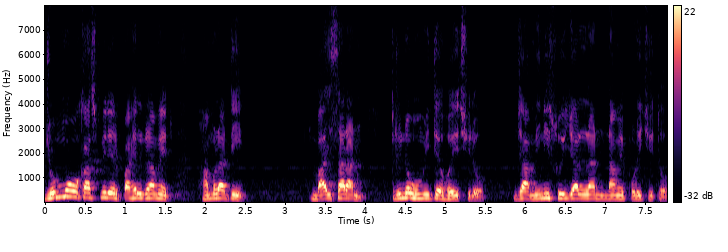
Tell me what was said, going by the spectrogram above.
জম্মু ও কাশ্মীরের পাহেলগ্রামের হামলাটি বাইসারান তৃণভূমিতে হয়েছিল, যা মিনি সুইজারল্যান্ড নামে পরিচিত।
